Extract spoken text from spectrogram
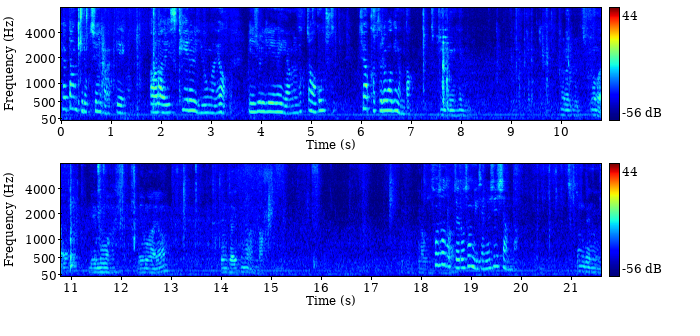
혈당 기록치에 맞게 RI 스케일을 이용하여 인슐린의 양을 확정하고 주- 투약 카트를 확인한다. 측정된 혈 혈액을 측정하여 메모 메모하여. 이렇게 나오셨습니다. 손소독제로 손 위생을 실시한다. 측정되는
